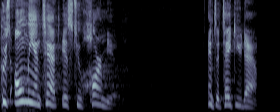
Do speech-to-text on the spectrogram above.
whose only intent is to harm you and to take you down?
